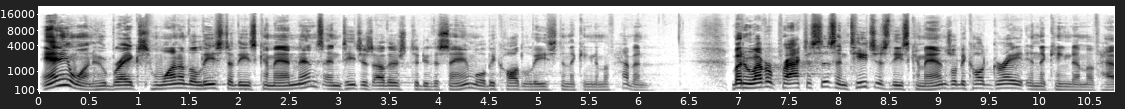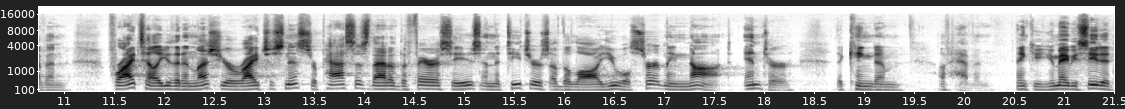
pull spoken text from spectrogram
Anyone who breaks one of the least of these commandments and teaches others to do the same will be called least in the kingdom of heaven. But whoever practices and teaches these commands will be called great in the kingdom of heaven. For I tell you that unless your righteousness surpasses that of the Pharisees and the teachers of the law, you will certainly not enter the kingdom of heaven. Thank you. You may be seated.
